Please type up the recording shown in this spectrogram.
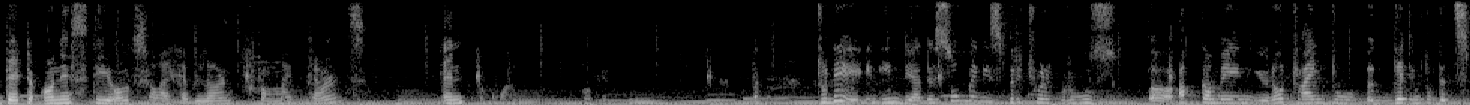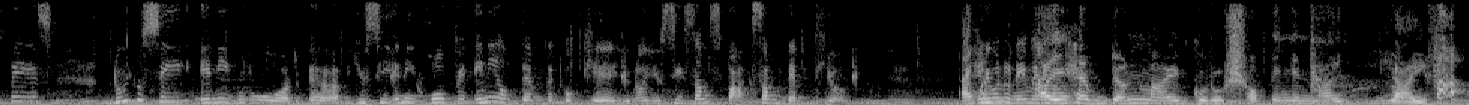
That honesty also I have learned from my parents and Bhagwan. Okay. But today in India, there's so many spiritual gurus uh, upcoming, you know, trying to uh, get into that space. Do you see any guru or uh, you see any hope in any of them that, okay, you know, you see some spark, some depth here? I Would you want to name I have done my guru shopping in my life.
